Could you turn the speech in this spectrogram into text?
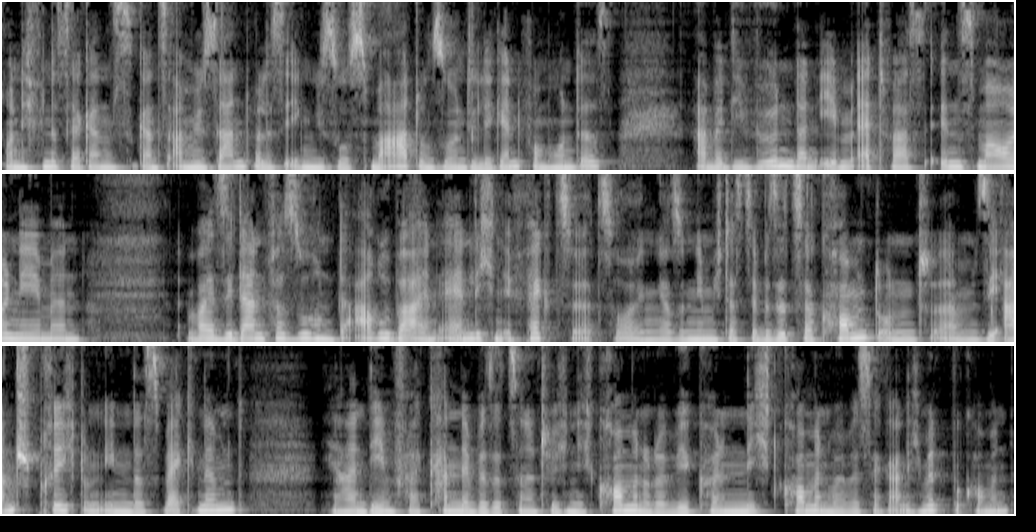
Und ich finde es ja ganz, ganz amüsant, weil es irgendwie so smart und so intelligent vom Hund ist. Aber die würden dann eben etwas ins Maul nehmen, weil sie dann versuchen, darüber einen ähnlichen Effekt zu erzeugen. Also nämlich, dass der Besitzer kommt und ähm, sie anspricht und ihnen das wegnimmt. Ja, in dem Fall kann der Besitzer natürlich nicht kommen oder wir können nicht kommen, weil wir es ja gar nicht mitbekommen.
